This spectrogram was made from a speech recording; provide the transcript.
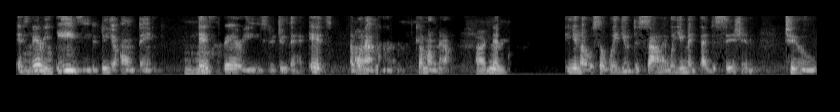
It's very Mhm. easy to do your own thing. Mhm. It's very easy to do that. It's when I I, come on now. I agree. you know so when you decide when you make that decision to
